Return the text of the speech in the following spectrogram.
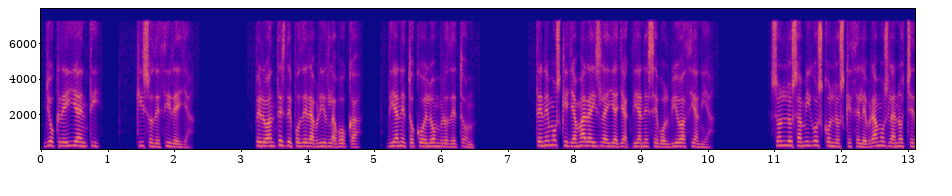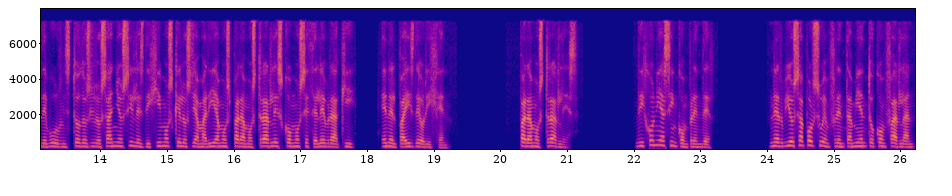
Yo creía en ti, quiso decir ella. Pero antes de poder abrir la boca, Diane tocó el hombro de Tom. Tenemos que llamar a Isla y a Jack. Diane se volvió hacia Nia. Son los amigos con los que celebramos la noche de Burns todos los años y les dijimos que los llamaríamos para mostrarles cómo se celebra aquí, en el país de origen. Para mostrarles. Dijo Nia sin comprender. Nerviosa por su enfrentamiento con Farlan,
